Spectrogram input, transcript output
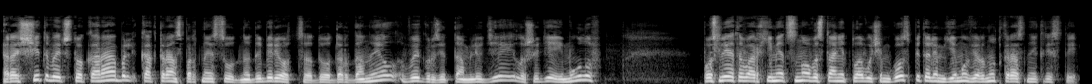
рассчитывает, что корабль, как транспортное судно, доберется до Дарданелл, выгрузит там людей, лошадей и мулов. После этого Архимед снова станет плавучим госпиталем, ему вернут красные кресты.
